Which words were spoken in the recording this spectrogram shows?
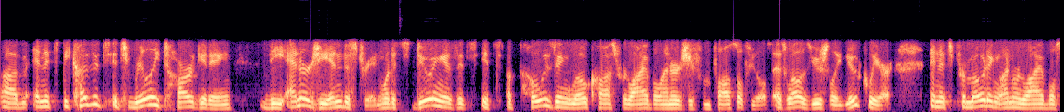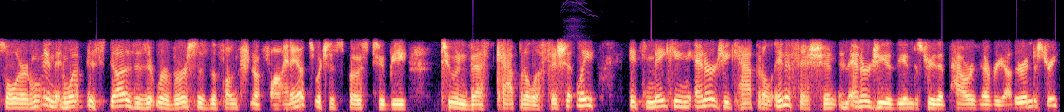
Um, and it's because it's it's really targeting the energy industry, and what it's doing is it's it's opposing low-cost, reliable energy from fossil fuels, as well as usually nuclear, and it's promoting unreliable solar and wind. And what this does is it reverses the function of finance, which is supposed to be to invest capital efficiently. It's making energy capital inefficient, and energy is the industry that powers every other industry.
